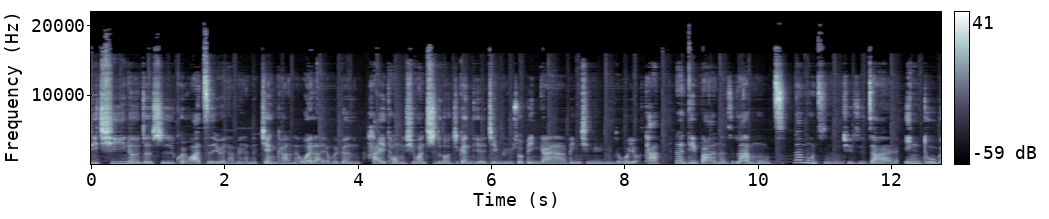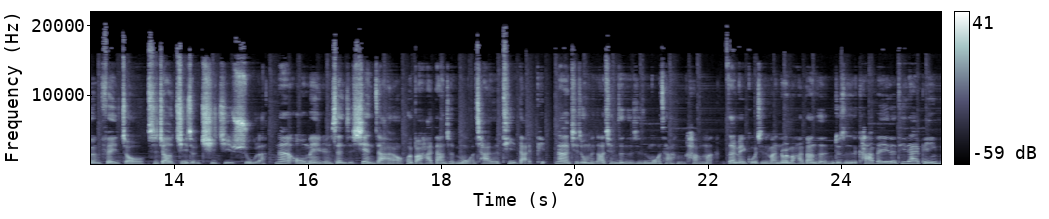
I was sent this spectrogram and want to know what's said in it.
第七呢，则是葵花籽，因为它非常的健康，那未来也会跟孩童喜欢吃的东西更贴近，比如说饼干啊、冰淇淋里面都会有它。那第八呢，是辣木籽，辣木籽呢，其实在印度跟非洲是叫这种奇迹树啦。那欧美人甚至现在哦，会把它当成抹茶的替代代品。那其实我们知道前阵子其实抹茶很夯嘛，在美国其实蛮多人把它当成就是咖啡的替代品。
